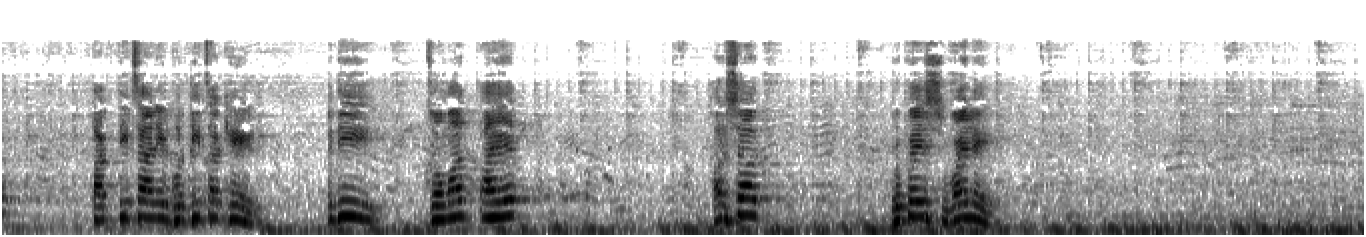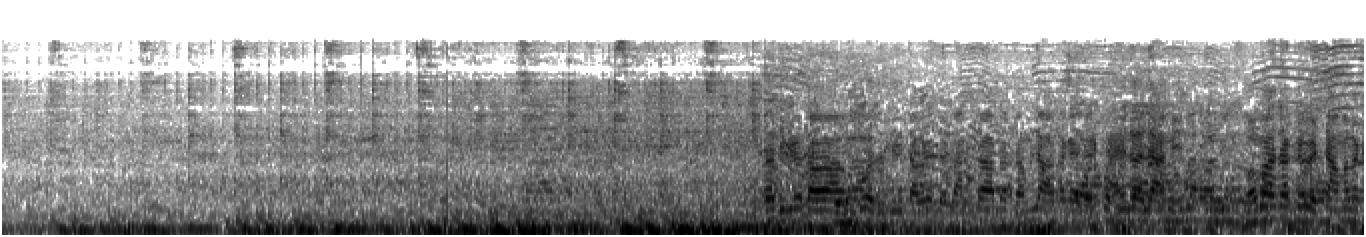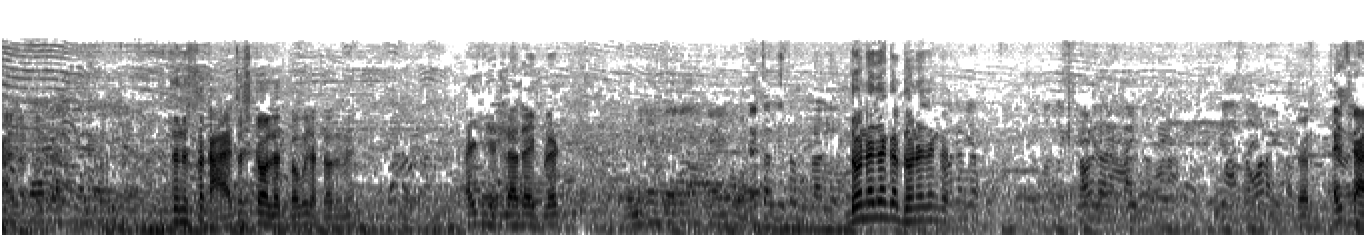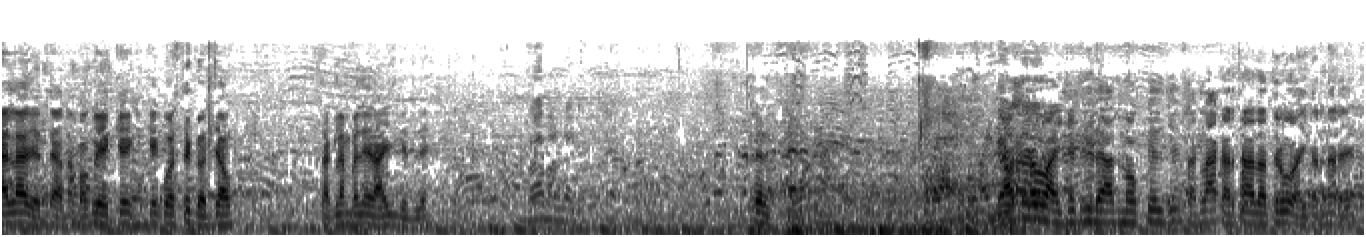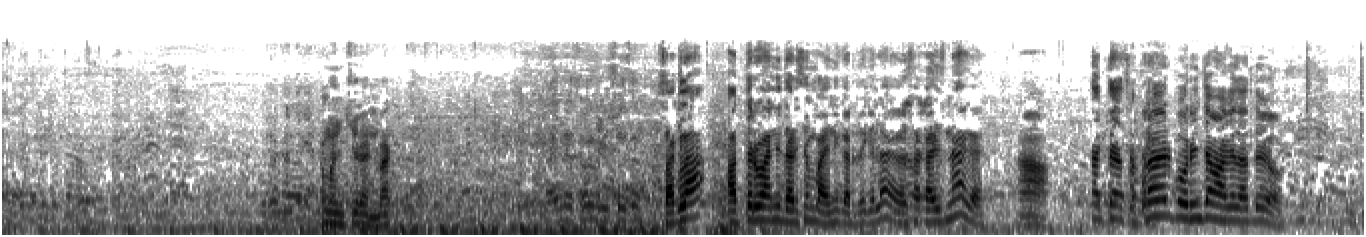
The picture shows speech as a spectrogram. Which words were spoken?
ताकदीचा आणि बुद्धीचा खेळ. अगदी जोमात आहेत. हर्षद रुपेश वायले. आता तिकडे तवा आमचा आता दमला आता काहीतरी खायला आले आम्ही. बाबा आता काय भेटतं आम्हाला खायला. इथं नुसतं खायचं स्टॉल आहेत बघू शकता तुम्ही. काहीच घेतलं आता एक प्लेट दोन कर दोन कर. तर काहीच खायला येते आता बघू एक एक एक वस्तू घर जाऊ. सगळ्यां पहिले राईस घेतले. चल. अथर्व व्हायचे ट्रीट आहे आज मॉकटेलची. सगळा खर्च आज अथर्व व्हाय करणार आहे. मंचुरियन बघ. सगळा अथर्व आणि दर्शन भाईनी खर्च केला. असं काहीच नाही काय? हा. सतरा वेळ पोरींच्या मागे जातोय हो.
